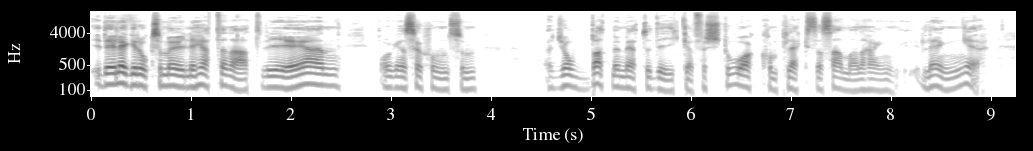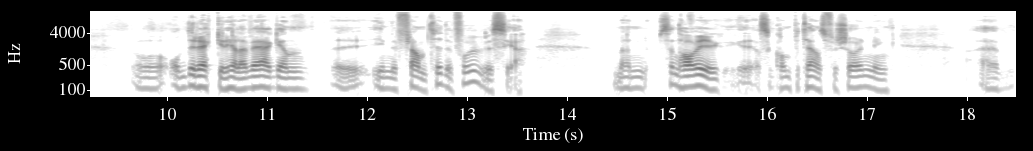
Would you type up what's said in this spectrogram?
det lägger också möjligheterna att vi är en organisation som har jobbat med metodik att förstå komplexa sammanhang länge. Och om det räcker hela vägen eh, in i framtiden får vi väl se. Men sen har vi ju eh, alltså kompetensförsörjning. Ehm,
